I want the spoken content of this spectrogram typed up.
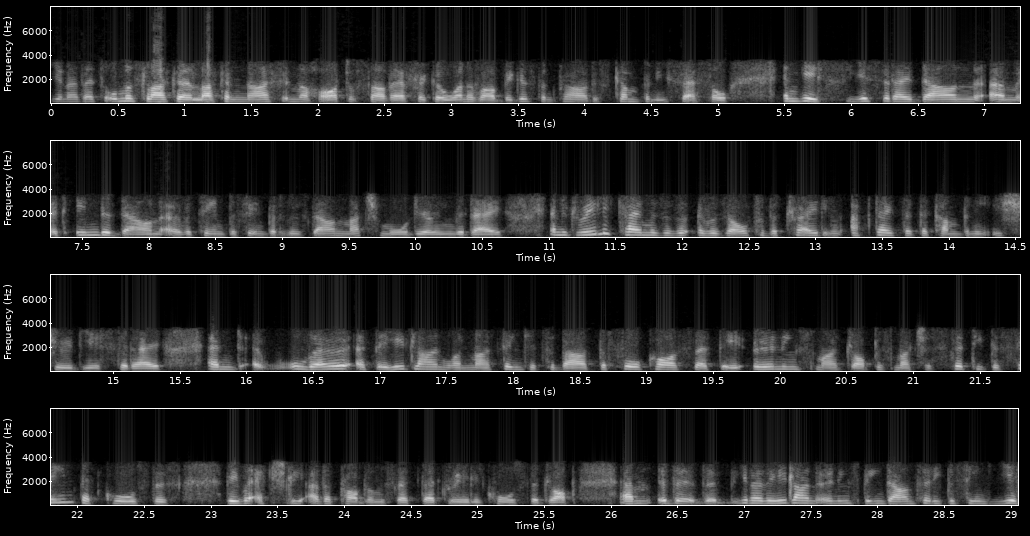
You know that's almost like a like a knife in the heart of South Africa, one of our biggest and proudest companies, Sasol. And yes, yesterday down, um, it ended down over 10%, but it was down much more during the day. And it really came as a, a result of a trading update that the company issued yesterday. And uh, although at the headline one might think it's about the forecast that their earnings might drop as much as 30% that caused this, there were actually other problems that that really caused the drop. Um, the the you know the headline earnings being down 30%, yes,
